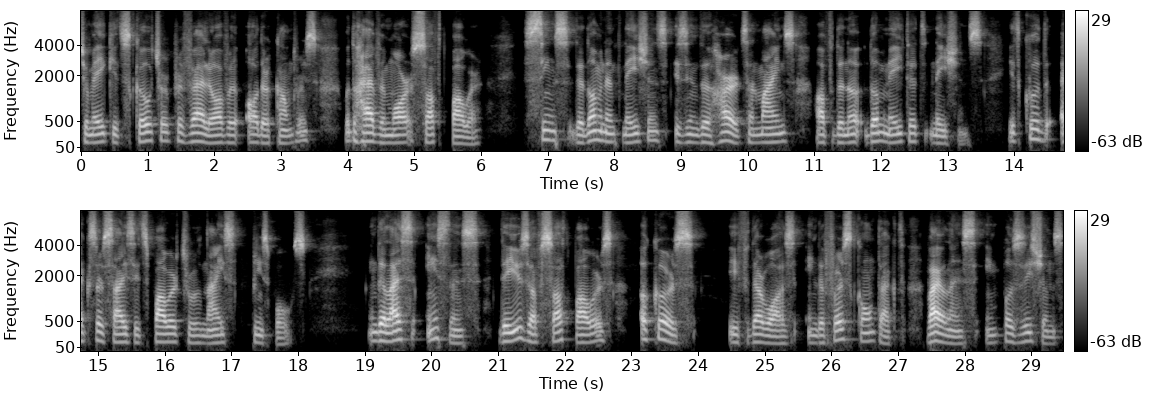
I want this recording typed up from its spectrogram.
to make its culture prevail over other countries would have a more soft power, since the dominant nations is in the hearts and minds of the no dominated nations. It could exercise its power through nice principles. In the last instance, the use of soft powers occurs if there was, in the first contact, violence, impositions,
